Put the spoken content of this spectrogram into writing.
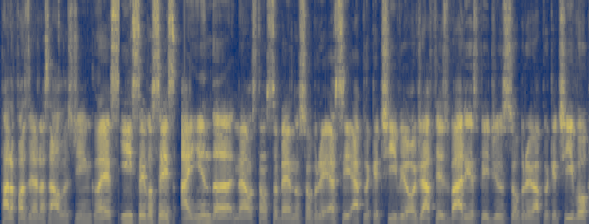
para fazer as aulas de inglês. E se vocês ainda não estão sabendo sobre esse aplicativo, eu já fiz vários vídeos sobre o aplicativo.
